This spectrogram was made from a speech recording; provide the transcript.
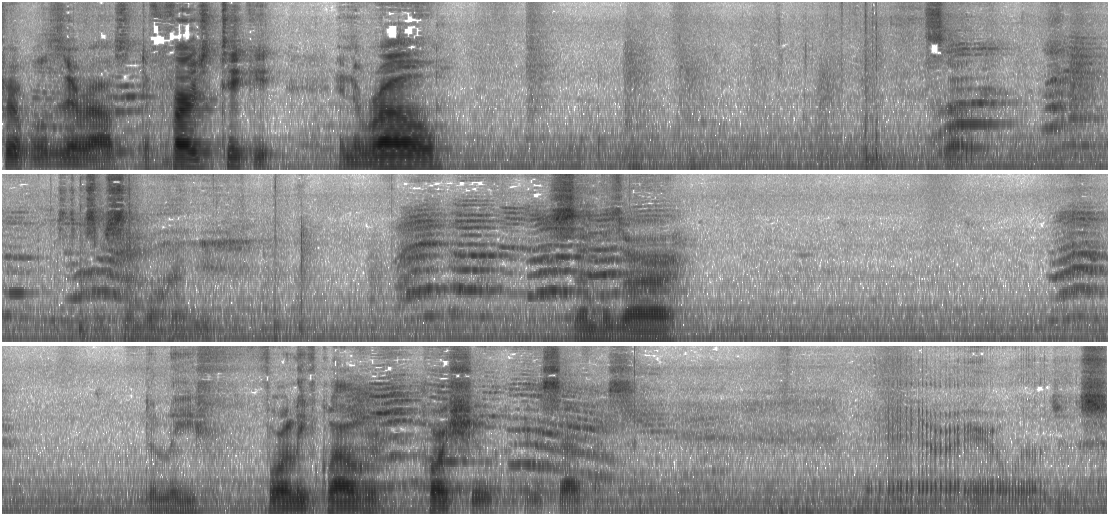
Triple zeros. The first ticket in the row. So let's do some symbol hunting. Symbols are the leaf, four leaf clover, horseshoe, and the sevens. And right here we'll just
